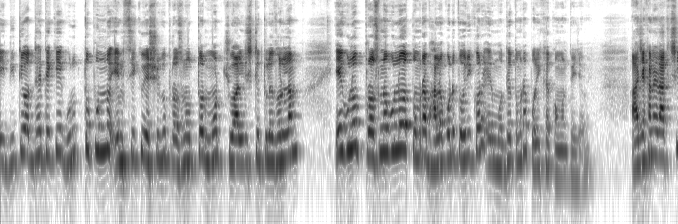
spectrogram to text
এই দ্বিতীয় অধ্যায় থেকে গুরুত্বপূর্ণ এমসিকিউ এসিকিউ প্রশ্ন উত্তর মোট চুয়াল্লিশটি তুলে ধরলাম। এগুলো প্রশ্নগুলো তোমরা ভালো করে তৈরি করো, এর মধ্যে তোমরা পরীক্ষায় কমন পেয়ে যাবে। আজ এখানে রাখছি।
